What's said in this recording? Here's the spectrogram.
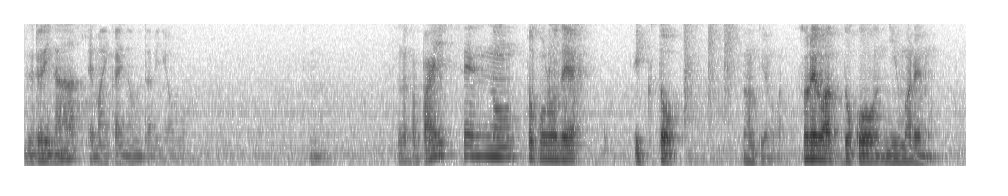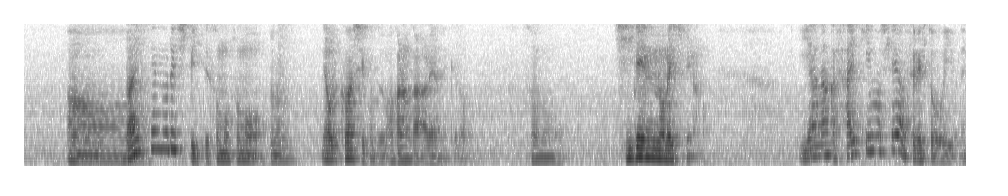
ずるいなーって毎回飲むたびに思う。そうなんか焙煎のところで行くとなんていうのかな。それはどこに生まれるの？あー。焙煎のレシピってそもそもうん。ね、俺詳しいこと分からんからあれやねんけどその秘伝のレシピなの。いやなんか最近はシェアする人多いよね。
